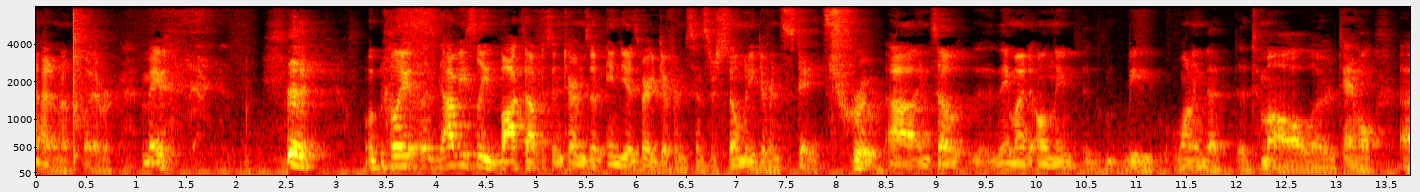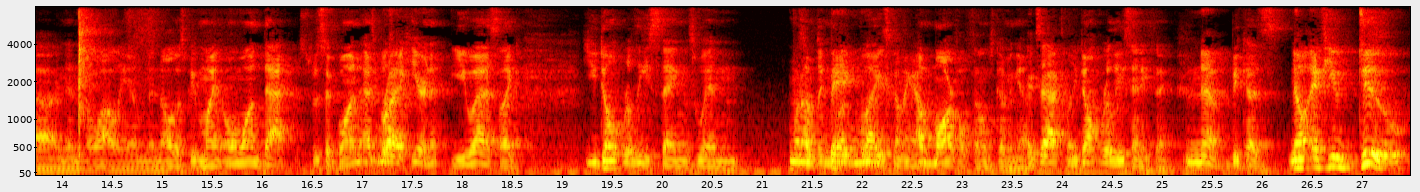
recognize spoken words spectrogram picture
I don't know, whatever. Maybe. well, clear, obviously, box office in terms of India is very different since there's so many different states. True. Uh, and so they might only be wanting that uh, Tamil or Tamil, uh, and then Malayalam, and all those people might only want that specific one. As opposed Right. to here in the U.S., like you don't release things when When a something big like, movie's like coming out. a Marvel film's coming out. Exactly. You don't release anything No. because No, if you do,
